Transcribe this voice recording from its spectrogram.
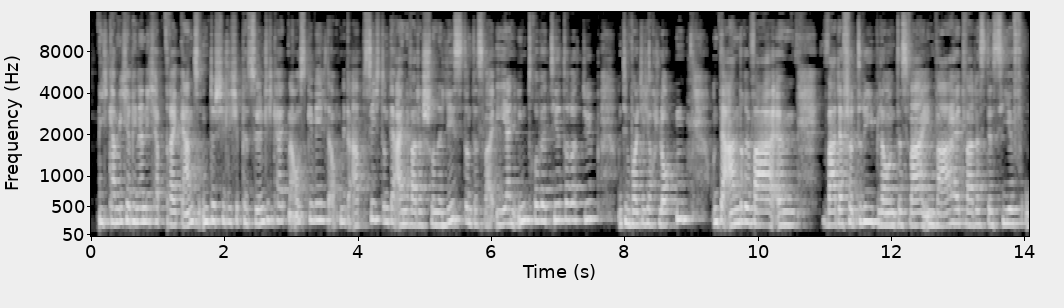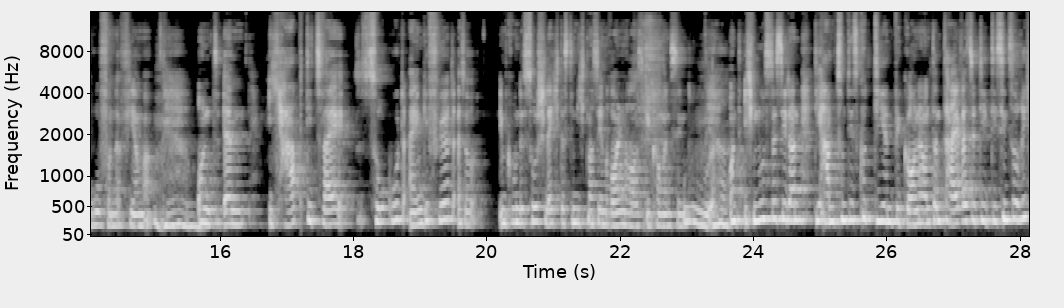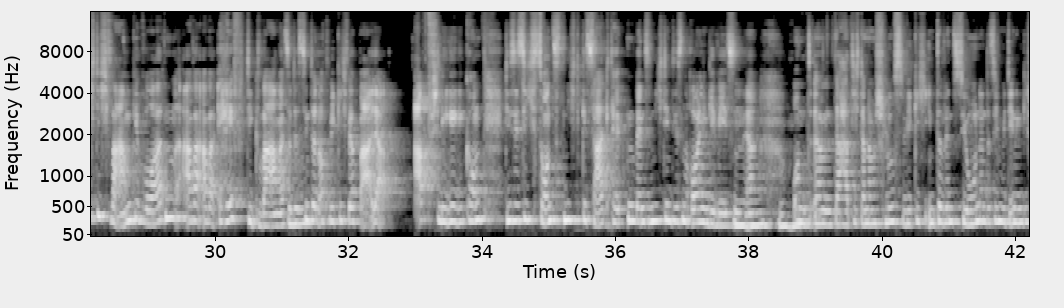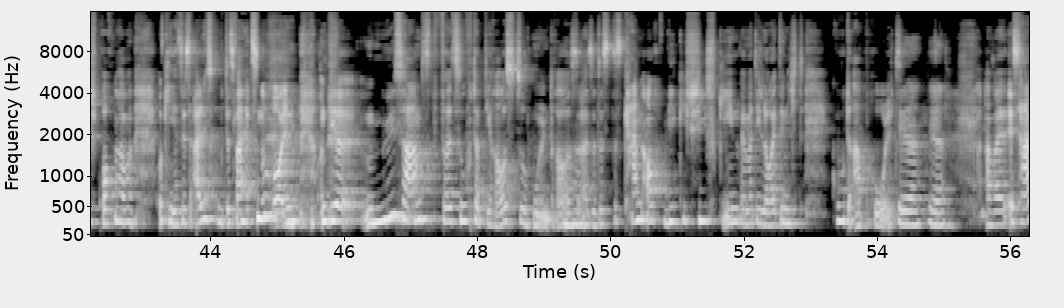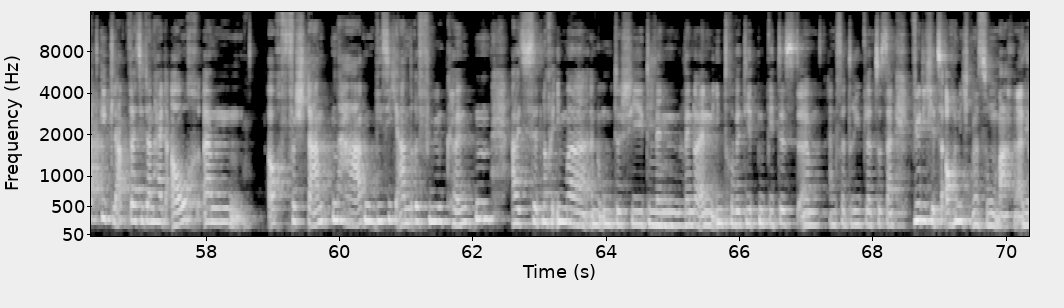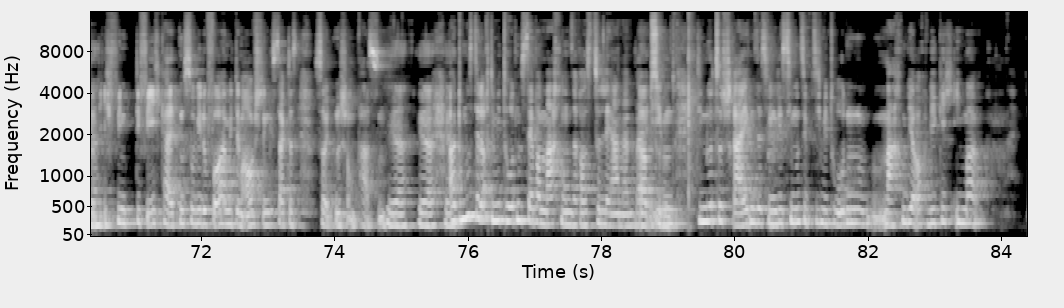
ich kann mich erinnern, ich habe drei ganz unterschiedliche Persönlichkeiten ausgewählt, auch mit Absicht. Und der eine war der Journalist und das war eher ein introvertierterer Typ und den wollte ich auch locken. Und der andere war, ähm, war der Vertriebler und das war in Wahrheit war das der CFO von der Firma. Mhm. Und ähm, ich habe die zwei so gut eingeführt, also im Grunde so schlecht, dass die nicht mal aus ihren Rollen rausgekommen sind. Uh, und ich musste sie dann, die haben zum Diskutieren begonnen und dann teilweise, die, die sind so richtig warm geworden, aber, aber heftig warm. Also das mhm. sind dann auch wirklich verbale Abschläge gekommen, die sie sich sonst nicht gesagt hätten, wenn sie nicht in diesen Rollen gewesen wären. Mhm. Und ähm, da hatte ich dann am Schluss wirklich Interventionen, dass ich mit ihnen gesprochen habe. Okay, es ist alles gut, das waren jetzt nur Rollen. Und wir mühsamst versucht haben, die rauszuholen draus. Mhm. Also das, das kann auch wirklich schief gehen, wenn man die Leute nicht gut abholt. Ja, ja. Aber es hat geklappt, weil sie dann halt auch ähm, auch verstanden haben, wie sich andere fühlen könnten. Aber es ist halt noch immer ein Unterschied, mhm. wenn, wenn du einen Introvertierten bittest, ähm, ein Vertriebler zu sein. Würde ich jetzt auch nicht mehr so machen. Also ja. ich finde, die Fähigkeiten, so wie du vorher mit dem Aufstehen gesagt hast, sollten schon passen. Ja, ja, ja. Aber du musst halt auch die Methoden selber machen, um daraus zu lernen. Weil Absolut. eben die nur zu schreiben, deswegen die 77 Methoden machen wir auch wirklich immer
